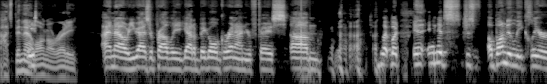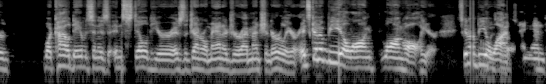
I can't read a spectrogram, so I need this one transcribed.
oh, it's been that long already. I know you guys are probably got a big old grin on your face, um, but but and, and it's just abundantly clear what Kyle Davidson has instilled here as the general manager I mentioned earlier. It's going to be a long, long haul here. It's going to be a while. And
